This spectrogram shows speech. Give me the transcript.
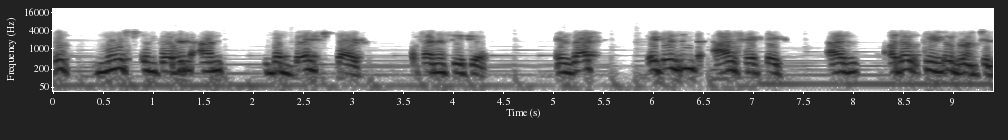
the most important and the best part of anesthesia is that it isn't as hectic as other clinical branches.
